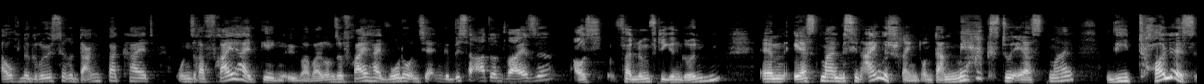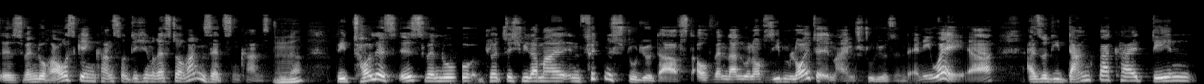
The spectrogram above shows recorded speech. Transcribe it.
Auch eine größere Dankbarkeit unserer Freiheit gegenüber, weil unsere Freiheit wurde uns ja in gewisser Art und Weise aus vernünftigen Gründen ähm, erstmal ein bisschen eingeschränkt. Und da merkst du erstmal, wie toll es ist, wenn du rausgehen kannst und dich in ein Restaurant setzen kannst mhm. wieder. Wie toll es ist, wenn du plötzlich wieder mal in ein Fitnessstudio darfst, auch wenn da nur noch sieben Leute in einem Studio sind. Anyway, ja. Also die Dankbarkeit, den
